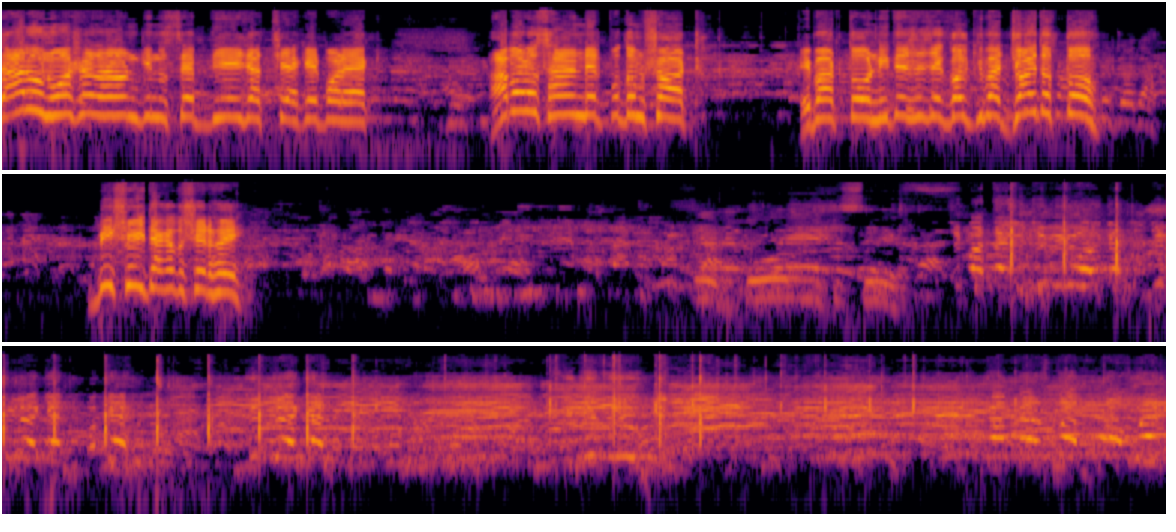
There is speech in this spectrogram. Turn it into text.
দারুণ, অসাধারণ কিন্তু সেভ দিয়েই যাচ্ছে একের পর এক। আবারও সারান্ডের প্রথম শট এবার তো নিতে এসেছে গোলকিপার জয় দত্ত বিশ্বই টাকা তো Chibata, হয়ে give you again, give you again, okay? Give you again. Give you. Come down, stop, stop, wait.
